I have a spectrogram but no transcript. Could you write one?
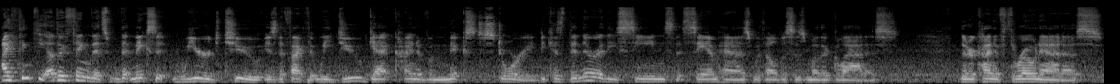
I think the other thing that's that makes it weird too is the fact that we do get kind of a mixed story because then there are these scenes that Sam has with Elvis's mother Gladys that are kind of thrown at us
